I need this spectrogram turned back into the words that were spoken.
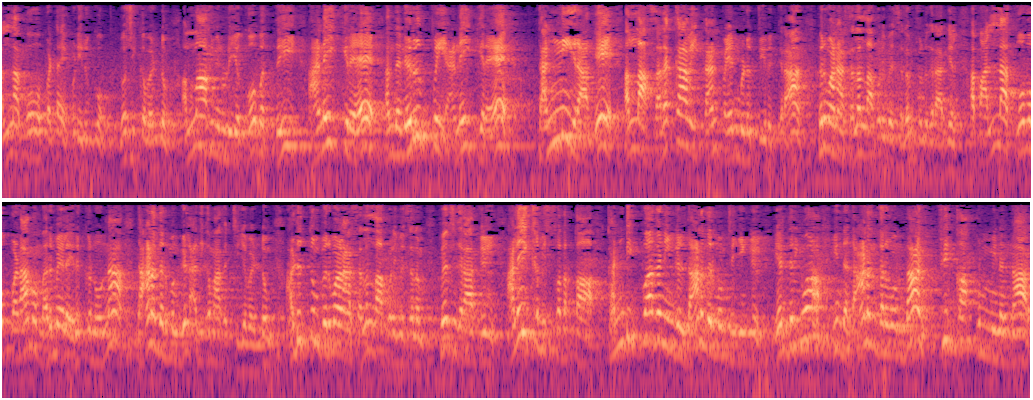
அல்லாஹ் கோபப்பட்டா எப்படி இருக்கும்? யோசிக்க வேண்டும். அல்லாஹுவினுடைய கோபத்தை அணைக்கிற அந்த நெருப்பை அணைக்கிற தண்ணீராக அல்லாஹ் சதக்காவை தான் பயன்படுத்தி இருக்கிறான் பெருமானார் செல்லல்லா அலைஹி வஸல்லம் சொல்லுகிறார்கள் அப்ப அல்லாஹ் கோபப்படாம மறுமையில இருக்கணும்னா தான தர்மங்கள் அதிகமாக செய்ய வேண்டும். அடுத்தும் பெருமானார் செல்லல்லா அலைஹி வஸல்லம் பேசுகிறார்கள் அலைக்க விஸ்வதக்கா கண்டிப்பாக நீங்கள் தான தர்மம் செய்யுங்கள். ஏன் தெரியுமா? இந்த தான தர்மம் தான் ஃபிகாக்கும் மினன்னார்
